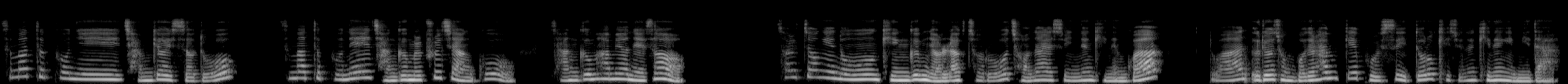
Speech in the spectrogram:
스마트폰이 잠겨 있어도 스마트폰에 잠금을 풀지 않고 잠금 화면에서 설정해 놓은 긴급 연락처로 전화할 수 있는 기능과 또한 의료 정보를 함께 볼 수 있도록 해주는 기능입니다.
